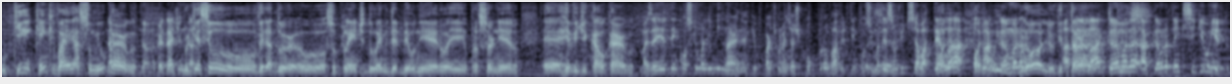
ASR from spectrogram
o que, quem que vai assumir o Não, cargo. Não, na verdade, Porque não. se o vereador, o suplente do MDB, o Niero aí, o professor Niero, é, reivindicar o cargo. Mas aí ele tem que conseguir uma liminar, né? Que eu particularmente acho pouco provável. Ele tem que conseguir Pois uma é. decisão judicial. Até Olha- lá, olha a o Câmara. que até tá lá, a Câmara, a Câmara tem que seguir o rito.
